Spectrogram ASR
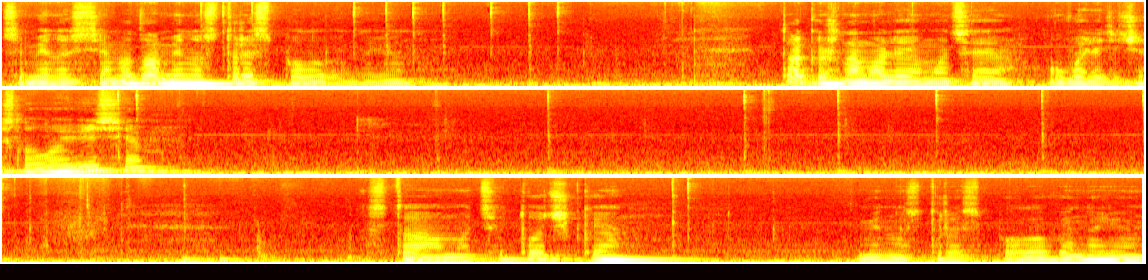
Це мінус 7 на 2, мінус 3,5. Також намалюємо це у вигляді числової вісі. Ставимо ці точки. Мінус 3,5.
